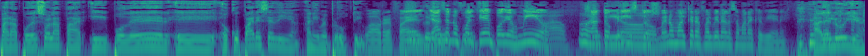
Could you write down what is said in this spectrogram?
para poder solapar y poder eh, ocupar ese día a nivel productivo. Wow, Rafael. Ya se nos fue el tiempo, Dios mío. Wow. Santo Ay, Dios. Cristo. Menos mal que Rafael viene la semana que viene. Aleluya.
